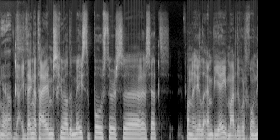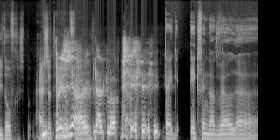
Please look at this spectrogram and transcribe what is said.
Ja. Ja, ik denk dat hij misschien wel de meeste posters eh, zet van de hele NBA, maar er wordt gewoon niet over gesproken. Hij zet heel Precies, ja, veel- dat klopt. Kijk, ik vind dat wel eh,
